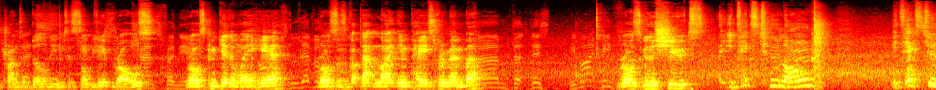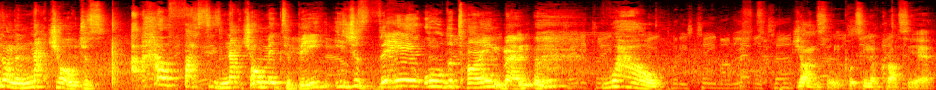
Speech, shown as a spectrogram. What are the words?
trying to build into something. Rose, Rose can get away here. Rose has got that lightning pace, remember? Be- Rose gonna shoot. He takes too long. It takes too long and Nacho just... Uh, how fast is Nacho meant to be? He's just there all the time, man. Wow. put his team on level terms. Johnson puts in a cross here.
